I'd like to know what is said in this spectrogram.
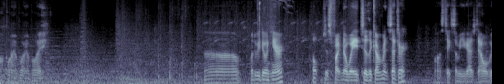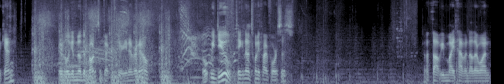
Oh boy, oh boy, oh boy. Uh, what are we doing here? Oh, just fighting our way to the government center. Well, let's take some of you guys down when we can. Maybe we'll get another bonus objective here, you never know. Oh, we do! Taking down 25 forces. I thought we might have another one.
